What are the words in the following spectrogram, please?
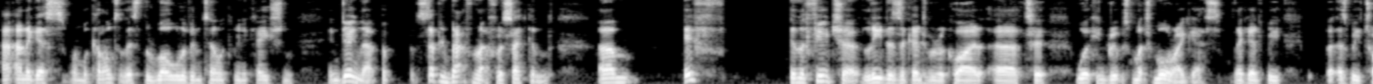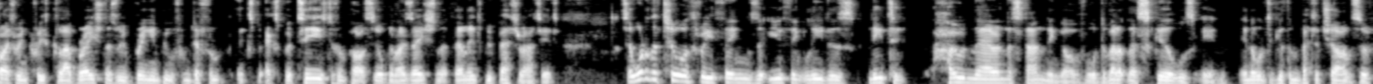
and i guess when we come on to this the role of internal communication in doing that. But, stepping back from that for a second, um, if in the future leaders are going to be required uh, to work in groups much more, I guess they're going to be as we try to increase collaboration, as we bring in people from different ex- expertise, different parts of the organisation, that they'll need to be better at it. So, what are the two or three things that you think leaders need to hone their understanding of or develop their skills in, in order to give them better chance of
